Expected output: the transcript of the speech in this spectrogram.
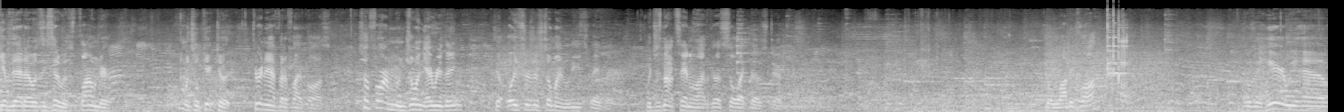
give that, uh, as he said, it was flounder. Which will kick to it. Three and a half out of five claws. So far, I'm enjoying everything. The oysters are still my least favorite, which is not saying a lot because I still like those too. The lobby claw. Over here we have.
